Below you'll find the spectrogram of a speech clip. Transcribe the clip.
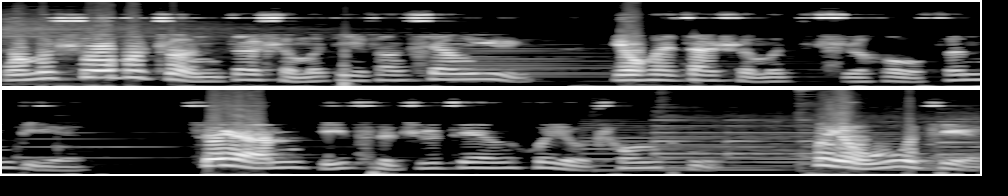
我们说不准在什么地方相遇，又会在什么时候分别。虽然彼此之间会有冲突，会有误解，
